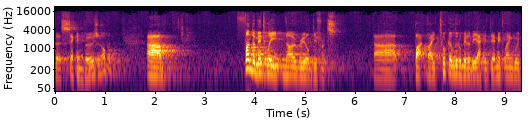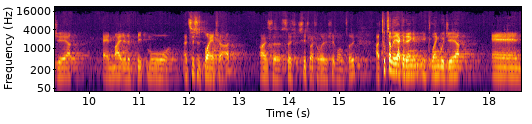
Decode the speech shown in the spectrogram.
the second version of it. Um, fundamentally, no real difference. But they took a little bit of the academic language out and made it a bit more, and this is Blanchard, owns the situational leadership model too. I took some of the academic language out and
